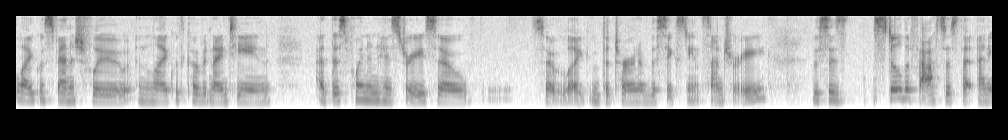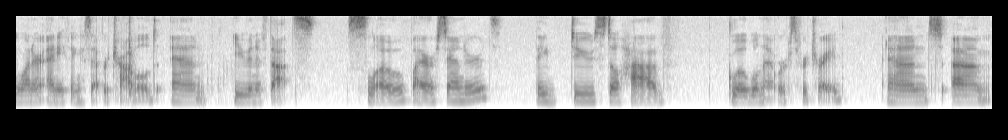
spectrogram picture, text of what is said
like with Spanish flu and like with COVID 19, at this point in history, so, so like the turn of the 16th century, this is still the fastest that anyone or anything has ever traveled. And even if that's slow by our standards, they do still have global networks for trade. And um,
